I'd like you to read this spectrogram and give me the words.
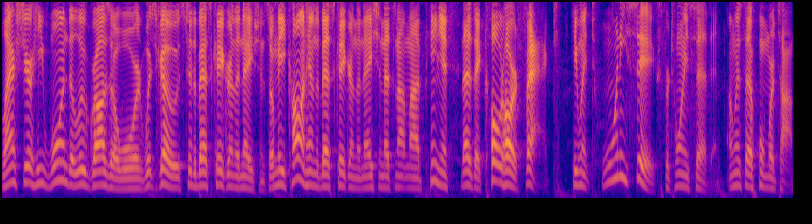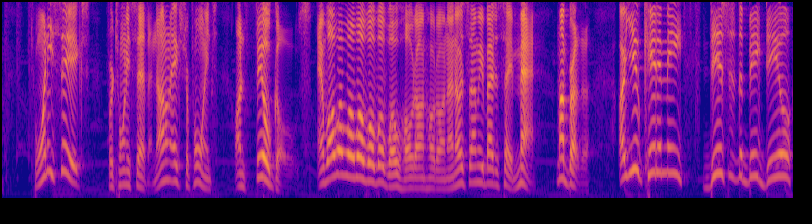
Last year, he won the Lou Groza Award, which goes to the best kicker in the nation. So, me calling him the best kicker in the nation, that's not my opinion. That is a cold hard fact. He went 26 for 27. I'm going to say that one more time 26 for 27. Not on extra points, on field goals. And whoa, whoa, whoa, whoa, whoa, whoa, whoa, hold on, hold on. I know some of you about to say, Matt, my brother, are you kidding me? This is the big deal.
